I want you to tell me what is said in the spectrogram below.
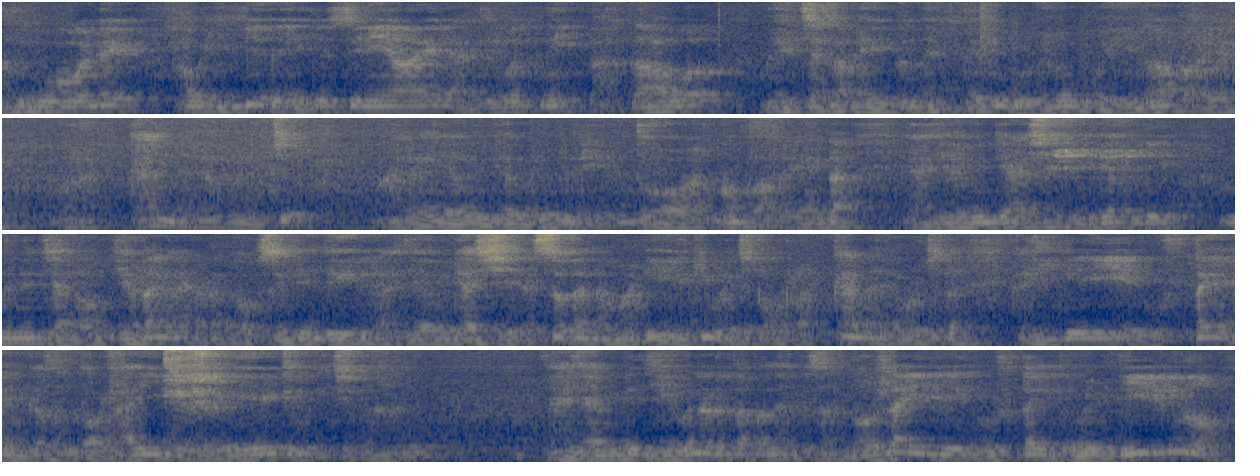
അതുപോലെ ആ വലിയ തേജസ്വിനിയായ രാജപത്നി ഭർത്താവ് മരിച്ച സമയത്ത് നിലത്തേക്ക് വീണു പോയി എന്നാ പറയാം. ഉറക്കാൻ നിലവിളിച്ചു. മഹാരാജാവിന്റെ ഒരു ദുരന്തോ കാരണം പറയേണ്ട. രാജാവിന്റെ ആ ശരീരത്തിന്റെ ഇങ്ങനെ ജല ജട ഇങ്ങനെ കിടക്കുക തീരെ രാജാവിന്റെ ആ ശിരസ് തന്നെ മടിയിലേക്ക് വെച്ചിട്ട് ഉറക്കാൻ നിലവിളിച്ചിട്ട് കൈകൈ ഉഷ്ട എനിക്ക് സന്തോഷമായി ചോദിച്ചു. രാജാവിന്റെ ജീവൻ എടുത്തപ്പോൾ നിനക്ക് സന്തോഷമായില്ലേ? ദുഷ്ട ഇത് വേണ്ടിയിരുന്നോ?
